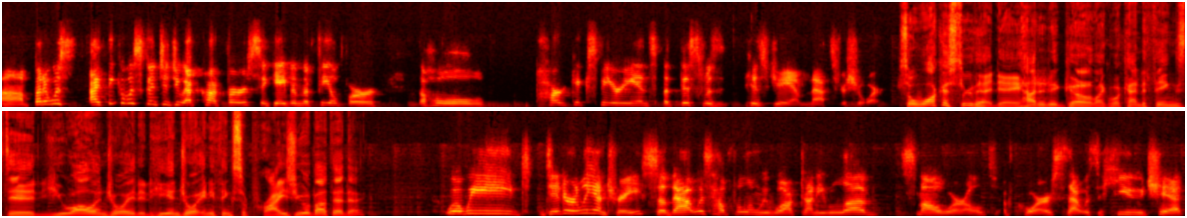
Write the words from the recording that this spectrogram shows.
um, but it was, I think it was good to do Epcot first. It gave him a feel for the whole park experience, but this was his jam, that's for sure. So walk us through that day. How did it go? Like what kind of things did you all enjoy? Did he enjoy anything surprise you about that day? Well, we did early entry, so that was helpful, and we walked on. He loved Small World, of course. That was a huge hit.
